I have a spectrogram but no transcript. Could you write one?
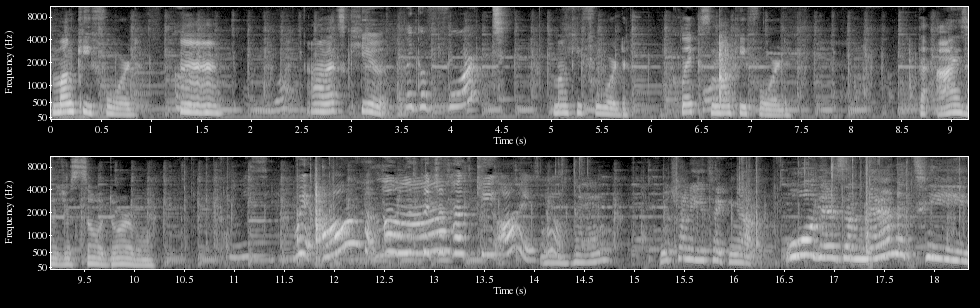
Monkey Ford. What? Oh. oh, that's cute. Like a fort? Monkey Ford. Clicks Monkey Ford. The eyes are just so adorable. Mm-hmm. Which one are you taking out? Oh, there's a manatee.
